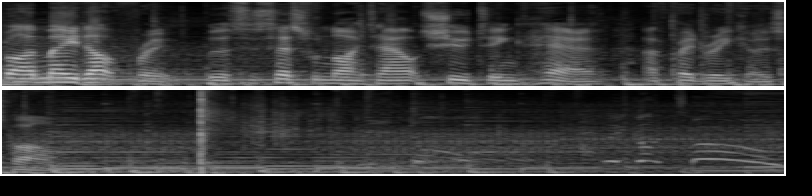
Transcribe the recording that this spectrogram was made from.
but I made up for it with a successful night out shooting hare at Federico's farm. We got two!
